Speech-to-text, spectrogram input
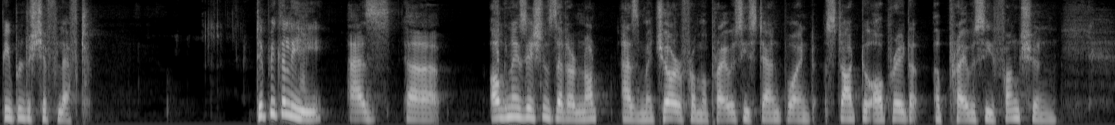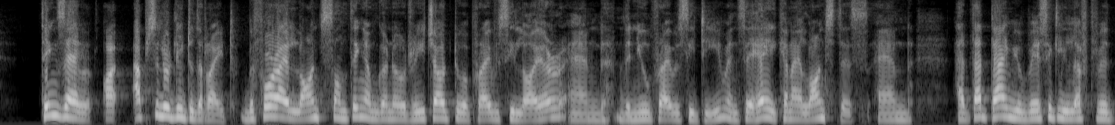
people to shift left. Typically, as uh, organizations that are not as mature from a privacy standpoint start to operate a, privacy function, things are, are, absolutely to the right. Before I launch something, I'm going to reach out to a privacy lawyer and the new privacy team and say, hey, can I launch this? And at that time you're basically left with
